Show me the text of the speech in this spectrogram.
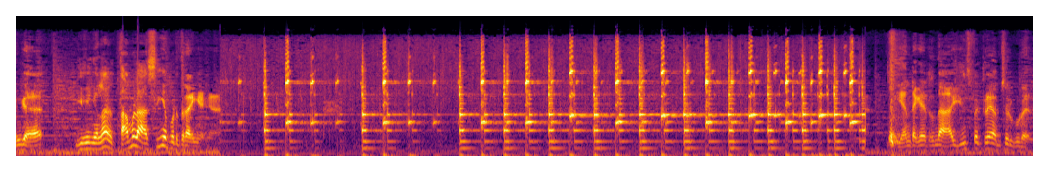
எங்க? இவங்க எல்லாம் தமிழை அசிங்கப்படுத்துறாங்க. என்கிட்ட கேட்டிருந்தா இன்ஸ்பெக்டரே அனுப்பிச்சிடக்கூடாது.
